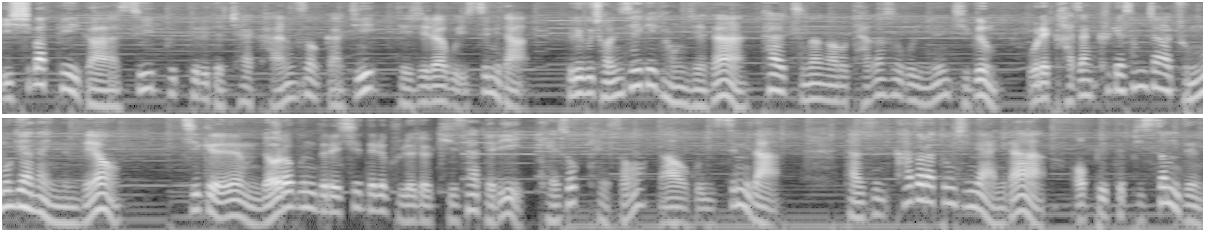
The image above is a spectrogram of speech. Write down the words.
이 시바페이가 스위프트를 대체할 가능성까지 제시를 하고 있습니다. 그리고 전 세계 경제가 탈중앙화로 다가서고 있는 지금 올해 가장 크게 성장할 종목이 하나 있는데요. 지금 여러분들의 시대를 불려줄 기사들이 계속해서 나오고 있습니다. 단순 카더라 통신이 아니라 어피트 빗썸 등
